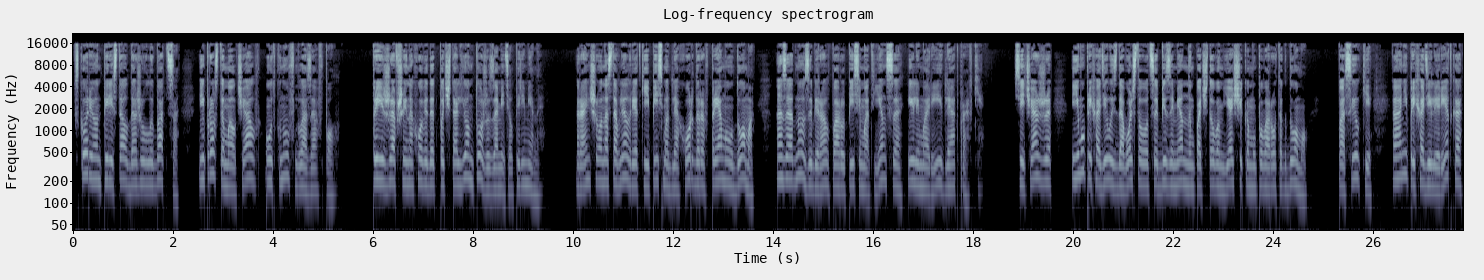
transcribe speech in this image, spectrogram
Вскоре он перестал даже улыбаться и просто молчал, уткнув глаза в пол. Приезжавший на Ховедет почтальон тоже заметил перемены. Раньше он оставлял редкие письма для хордеров прямо у дома, а заодно забирал пару писем от Йенса или Марии для отправки. Сейчас же ему приходилось довольствоваться безымянным почтовым ящиком у поворота к дому. Посылки, а они приходили редко,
